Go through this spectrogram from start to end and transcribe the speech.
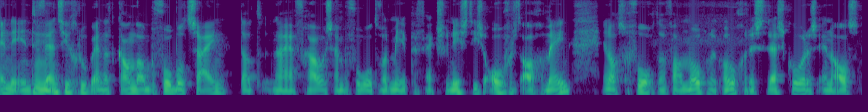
en de interventiegroep. En dat kan dan bijvoorbeeld zijn dat nou ja, vrouwen zijn bijvoorbeeld wat meer perfectionistisch over het algemeen. En als gevolg daarvan mogelijk hogere stressscores. En als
